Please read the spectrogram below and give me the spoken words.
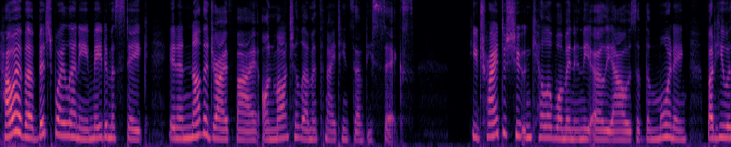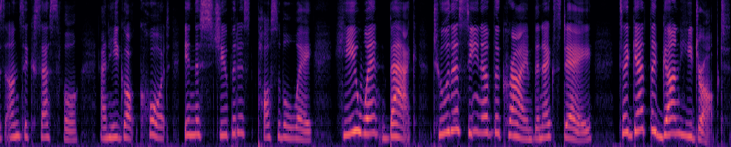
However, Bitch Boy Lenny made a mistake in another drive by on March 11th, 1976. He tried to shoot and kill a woman in the early hours of the morning, but he was unsuccessful and he got caught in the stupidest possible way. He went back to the scene of the crime the next day to get the gun he dropped.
